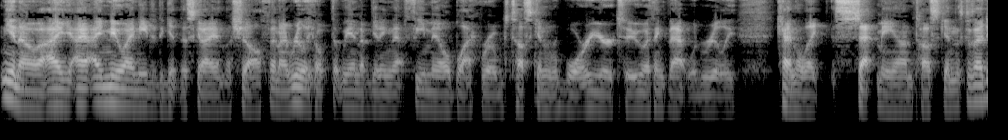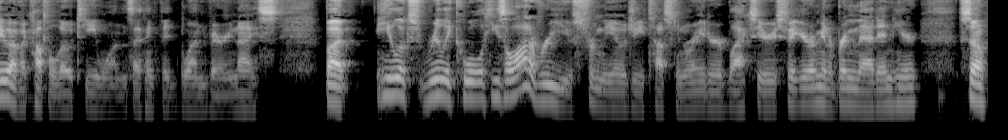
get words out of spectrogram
you know, I, I, I knew I needed to get this guy in the shelf, and I really hope that we end up getting that female black robed Tusken warrior too. I think that would really kind of like set me on Tuskens, because I do have a couple OT ones. I think they'd blend very nice. But he looks really cool. He's a lot of reuse from the OG Tusken Raider Black Series figure. I'm going to bring that in here. So,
